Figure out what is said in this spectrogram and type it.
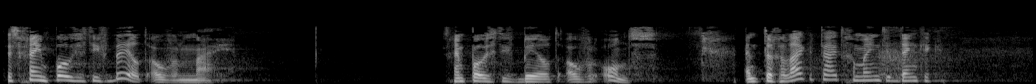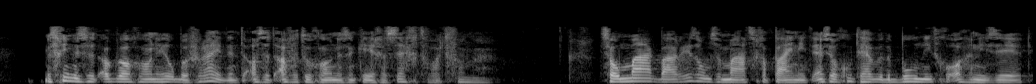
Het is geen positief beeld over mij geen positief beeld over ons. En tegelijkertijd, gemeente, denk ik, misschien is het ook wel gewoon heel bevrijdend als het af en toe gewoon eens een keer gezegd wordt van, uh, zo maakbaar is onze maatschappij niet en zo goed hebben we de boel niet georganiseerd.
